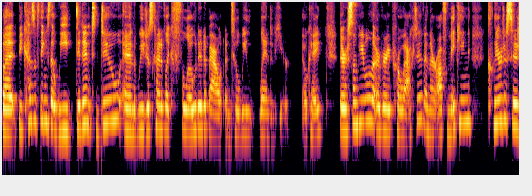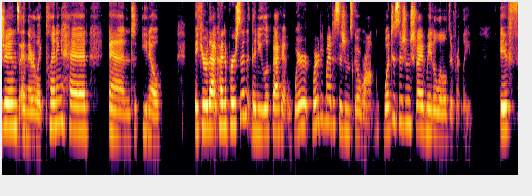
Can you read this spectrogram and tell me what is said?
but because of things that we didn't do and we just kind of like floated about until we landed here okay? There are some people that are very proactive and they're off making clear decisions and they're like planning ahead. And you know if you're that kind of person then you look back at where where did my decisions go wrong? What decision should i have made a little differently? If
